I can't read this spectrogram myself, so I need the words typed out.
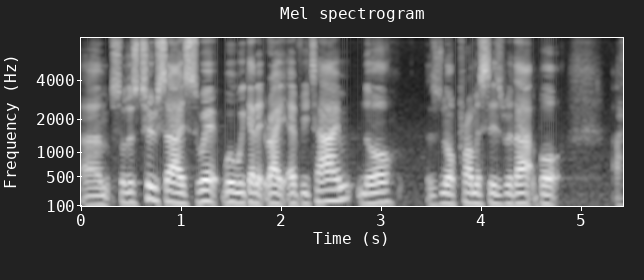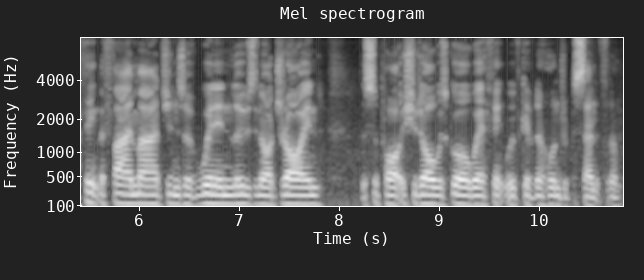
Um, so there's two sides to it. Will we get it right every time? No, there's no promises with that. But I think the fine margins of winning, losing, or drawing, the supporters should always go away. I think we've given 100% for them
